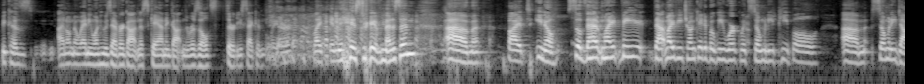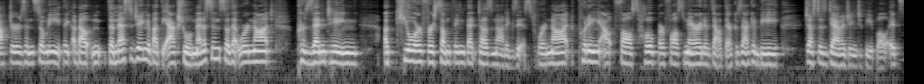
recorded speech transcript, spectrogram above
because i don't know anyone who's ever gotten a scan and gotten the results 30 seconds later like in the history of medicine. Um, but you know so that might be that might be truncated but we work with so many people um, so many doctors and so many about the messaging about the actual medicine so that we're not presenting a cure for something that does not exist. We're not putting out false hope or false narratives out there because that can be just as damaging to people. It's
